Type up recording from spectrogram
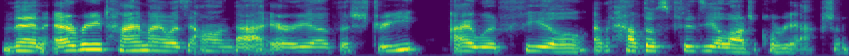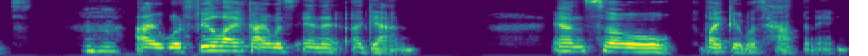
then every time I was on that area of the street, I would feel, I would have those physiological reactions. Mm-hmm. I would feel like I was in it again. And so, like it was happening,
